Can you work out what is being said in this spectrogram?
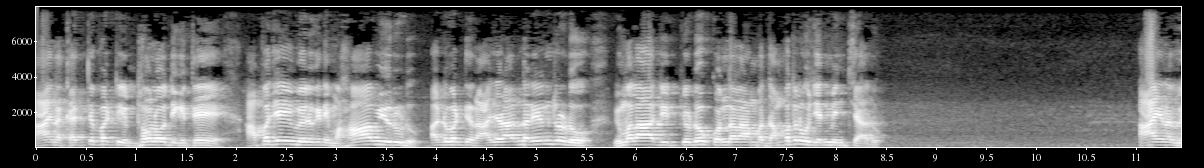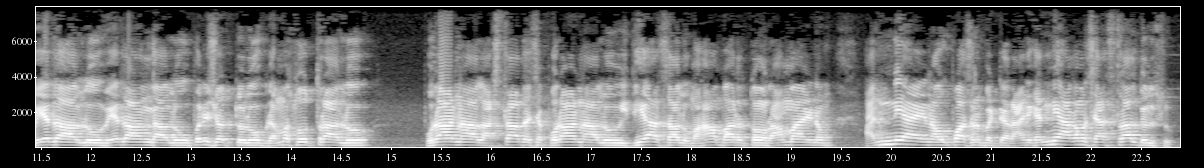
ఆయన కత్తిపట్టి యుద్ధంలో దిగితే అపజయం వెలుగని మహావీరుడు అటువంటి రాజరాజనరేంద్రుడు విమలాదిత్యుడు కొందలాంబ దంపతులకు జన్మించారు. ఆయన వేదాలు వేదాంగాలు ఉపనిషత్తులు బ్రహ్మసూత్రాలు పురాణాలు అష్టాదశ పురాణాలు ఇతిహాసాలు మహాభారతం రామాయణం అన్నీ ఆయన ఉపాసన పెట్టారు. ఆయనకి అన్ని ఆగమ శాస్త్రాలు తెలుసు.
